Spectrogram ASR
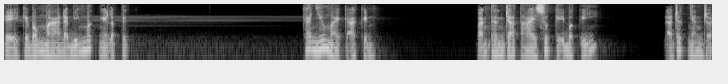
Thì cái bóng ma đã biến mất ngay lập tức. Khá nhíu mày cả kinh. Bản thân ra tay xuất kỳ bất ý Đã rất nhanh rồi.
